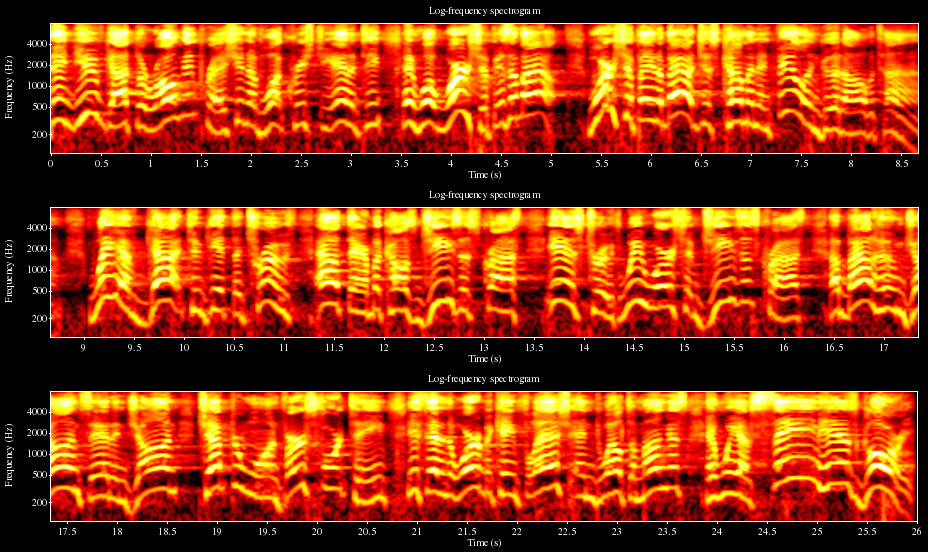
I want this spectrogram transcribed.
then you've got the wrong impression of what Christianity and what worship is about. Worship ain't about just coming and feeling good all the time. We have got to get the truth out there because Jesus Christ is truth. We worship Jesus Christ, about whom John said in John chapter 1, verse 14, he said, And the Word became flesh and dwelt among us, and we have seen his glory.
